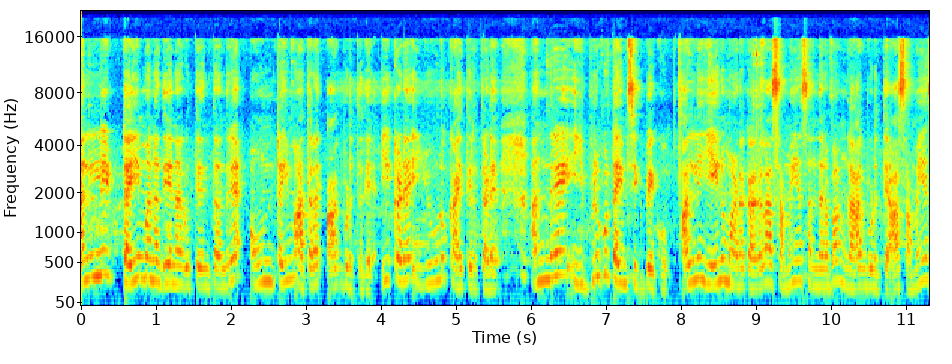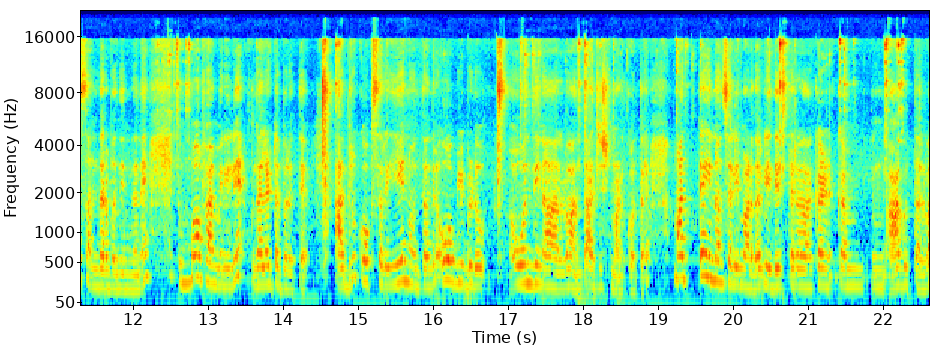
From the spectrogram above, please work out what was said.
ಅಲ್ಲಿ ಟೈಮ್ ಅನ್ನೋದು ಏನಾಗುತ್ತೆ ಅಂತಂದರೆ, ಅವ್ನ ಟೈಮ್ ಆ ಥರ ಆಗ್ಬಿಡ್ತದೆ. ಈ ಕಡೆ ಇವಳು ಕಾಯ್ತಿರ್ತಾಳೆ. ಅಂದರೆ ಇಬ್ರಿಗೂ ಟೈಮ್ ಸಿಗಬೇಕು. ಅಲ್ಲಿ ಏನು ಮಾಡೋಕ್ಕಾಗಲ್ಲ, ಆ ಸಮಯ ಸಂದರ್ಭ ಹಂಗಾಗ್ಬಿಡುತ್ತೆ ಆ ಸಮಯ ಸಂದರ್ಭದಿಂದನೇ ತುಂಬ ಫ್ಯಾಮಿಲಿಲಿ ಗಲಾಟೆ ಬರುತ್ತೆ. ಅದ್ರಕ್ಕೋಸ್ಕರ ಏನು ಅಂತಂದರೆ, ಹೋಗ್ಲಿ ಬಿಡು ಒಂದಿನ ಅಲ್ವಾ ಅಂತ ಅಡ್ಜಸ್ಟ್ ಮಾಡ್ಕೋತಾರೆ. ಮತ್ತೆ ಇನ್ನೊಂದ್ಸಲಿ ಮಾಡಿದಾಗ ಇದೇ ಥರ ಕಣ್ ಕಮ್, ಆಗುತ್ತಲ್ವ?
